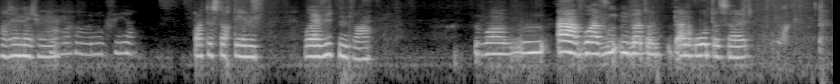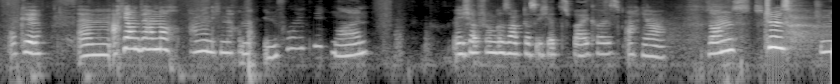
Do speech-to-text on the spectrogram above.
weiß ich nicht mehr. Dann machen wir nur vier. Dort ist doch den, wo er wütend war. Wo er, ah, wo er wütend wird und dann rot ist halt. Okay. Ähm, ach ja, und wir haben noch, haben wir nicht noch eine Info irgendwie? Nein. Ich habe schon gesagt, dass ich jetzt Spike heiße. Ach ja. Sonst Tschüss. Tschüss.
